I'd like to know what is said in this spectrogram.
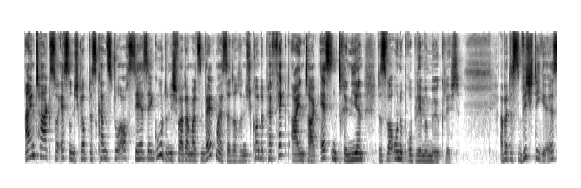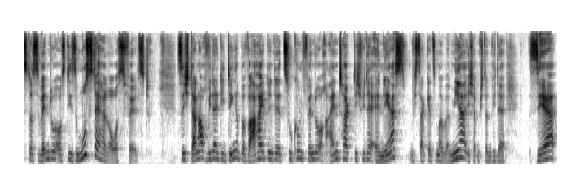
einen Tag so essen, und ich glaube, das kannst du auch sehr, sehr gut, und ich war damals ein Weltmeister darin, ich konnte perfekt einen Tag essen, trainieren, das war ohne Probleme möglich. Aber das Wichtige ist, dass wenn du aus diesem Muster herausfällst, sich dann auch wieder die Dinge bewahrheiten in der Zukunft, wenn du auch einen Tag dich wieder ernährst. Ich sage jetzt mal bei mir, ich habe mich dann wieder sehr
